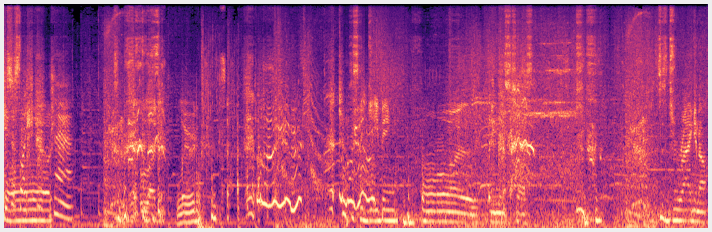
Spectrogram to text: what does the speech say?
he's just like, look. Lewd. It's the gaping hole in his chest. Just dragging up.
